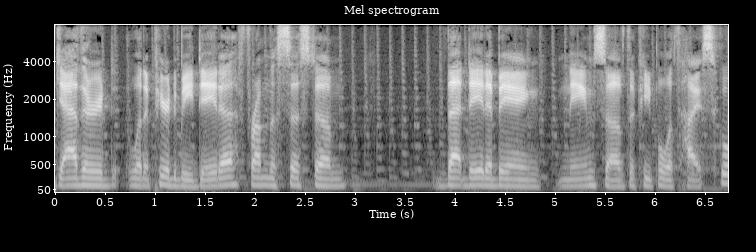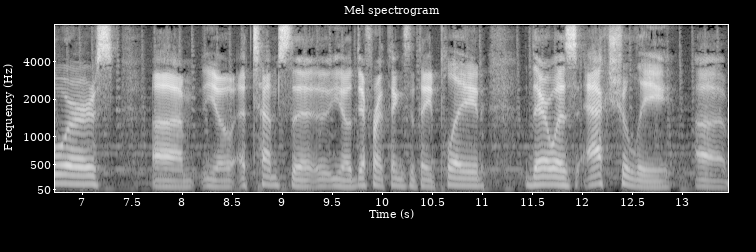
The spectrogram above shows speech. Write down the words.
gathered what appeared to be data from the system. That data being names of the people with high scores, um, you know, attempts the you know different things that they played. There was actually um,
